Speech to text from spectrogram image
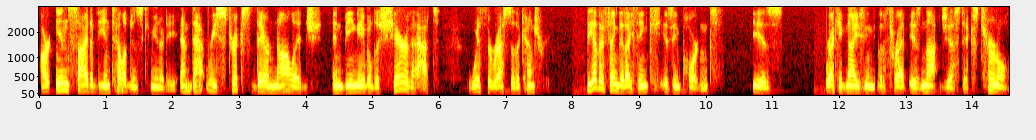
are inside of the intelligence community, and that restricts their knowledge and being able to share that with the rest of the country. The other thing that I think is important is recognizing the threat is not just external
